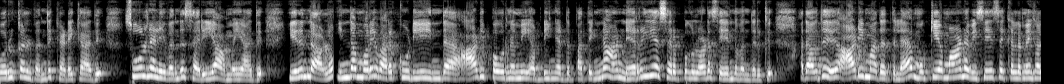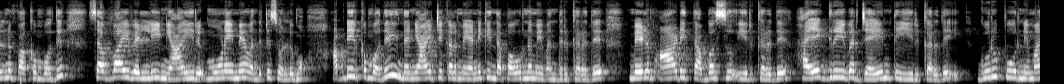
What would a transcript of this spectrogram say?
பொருட்கள் வந்து கிடைக்காது. சூழ்நிலை வந்து சரியாக அமையாது. இருந்தாலும் இந்த முறை வரக்கூடிய இந்த ஆடி பௌர்ணமி அப்படிங்கிறது பார்த்திங்கன்னா நிறைய சிறப்புகளோடு சேர்ந்து வந்திருக்கு. அதாவது ஆடி மாதத்தில் முக்கியமான விசேஷ கிழமைகள்னு பார்க்கும்போது செவ்வாய் வெள்ளி ஞாயிறு மூணையுமே வந்துட்டு சொல்லுவோம். அப்படி இருக்கும்போது இந்த ஞாயிற்றுக்கிழமை அன்னைக்கு இந்த பௌர்ணமி வந்திருக்கிறது. மேலும் ஆடி தபசு இருக்கிறது ஹயக்ரீவர் ஜெயந்தி இருக்கிறது குரு பூர்ணிமா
